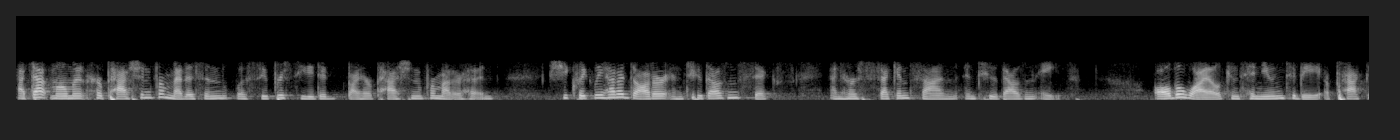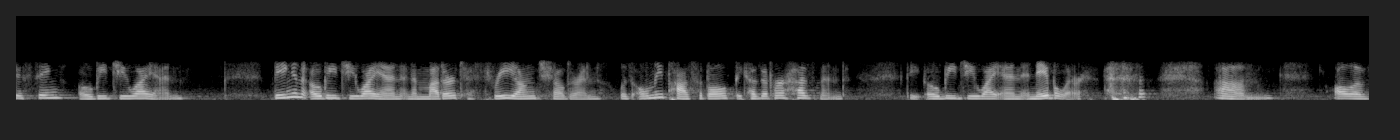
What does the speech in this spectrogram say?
At that moment, her passion for medicine was superseded by her passion for motherhood. She quickly had a daughter in 2006 and her second son in 2008 all the while continuing to be a practicing OBGYN. Being an OBGYN and a mother to three young children was only possible because of her husband, the OBGYN enabler. um, all of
